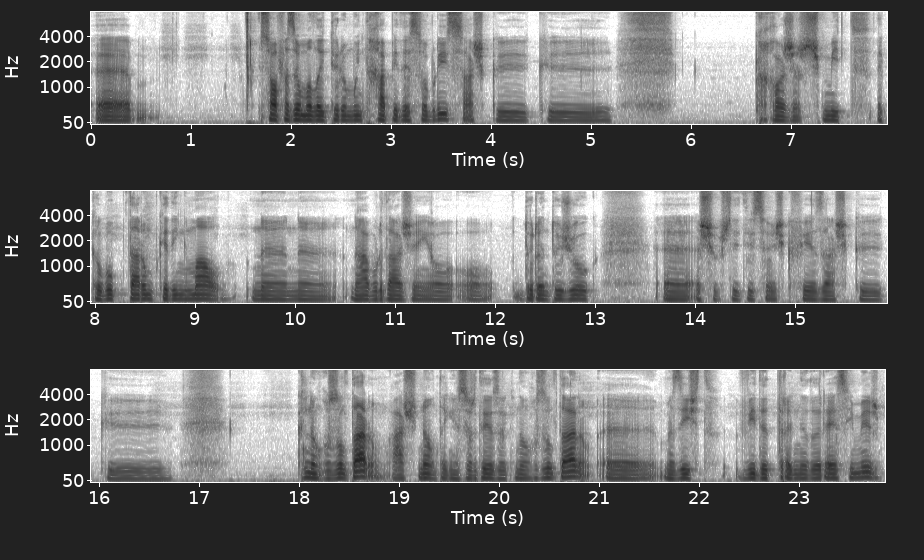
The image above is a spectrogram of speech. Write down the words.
Uh, só fazer uma leitura muito rápida sobre isso. Acho que, que, que Roger Schmidt acabou por estar um bocadinho mal na, na, na abordagem ao, ao, durante o jogo. Uh, as substituições que fez, acho que, que que não resultaram, acho não, tenho a certeza que não resultaram, uh, mas isto, vida de treinador é assim mesmo.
